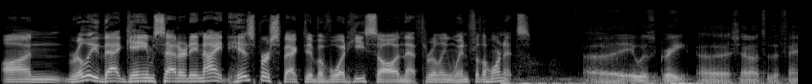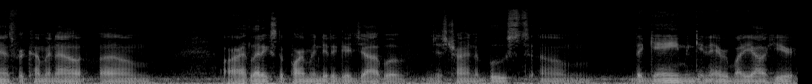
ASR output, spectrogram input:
on really that game Saturday night, his perspective of what he saw in that thrilling win for the Hornets. Uh, it was great. Uh, shout out to the fans for coming out. Um, our athletics department did a good job of just trying to boost um, the game and getting everybody out here.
